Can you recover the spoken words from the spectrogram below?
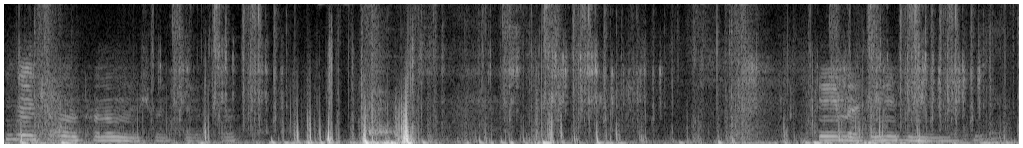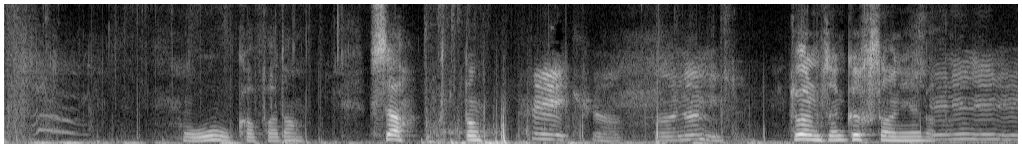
Yine şu ortana vuruşmak istiyorsan. Değmez yine dinleyin. Oo, kafadan. Sağ, tutdum. Headshot. Oynamıyorsun. Görmüsən 40 saniyə qaldı. Sənə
